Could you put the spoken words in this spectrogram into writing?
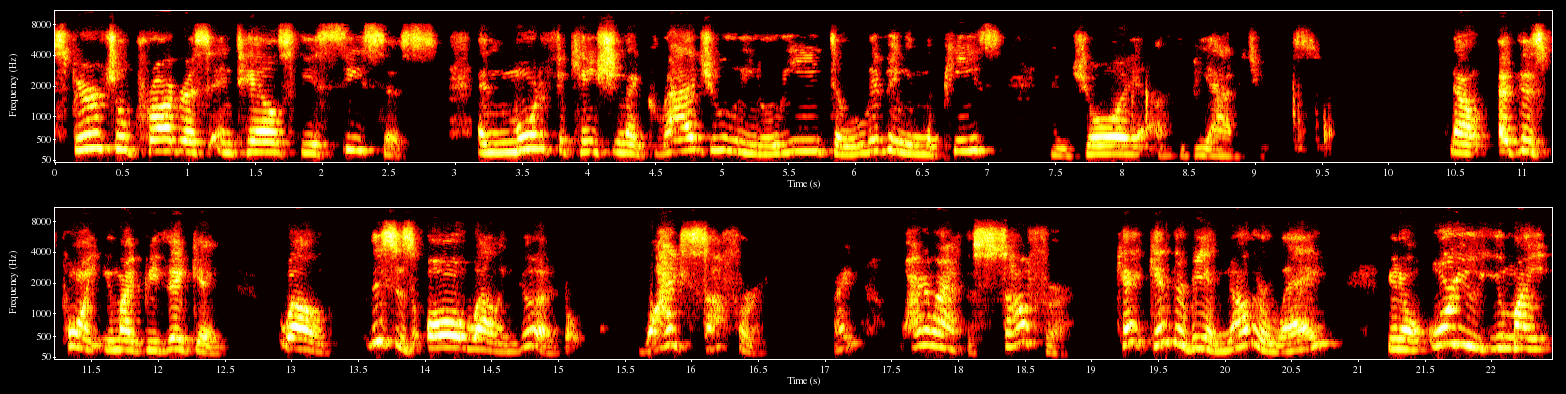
Spiritual progress entails the ascesis and mortification that gradually lead to living in the peace and joy of the Beatitudes. Now, at this point, you might be thinking, well, this is all well and good, but why suffering? Right? Why do I have to suffer? Can't, can't there be another way? You know, or you you might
